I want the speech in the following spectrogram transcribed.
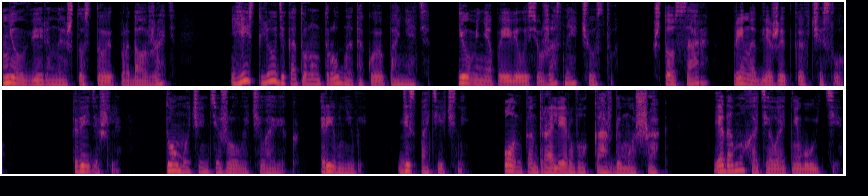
неуверенная, что стоит продолжать, есть люди, которым трудно такое понять. И у меня появилось ужасное чувство, что Сара принадлежит к их числу. Видишь ли, Том очень тяжелый человек, ревнивый, деспотичный. Он контролировал каждый мой шаг. Я давно хотела от него уйти.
